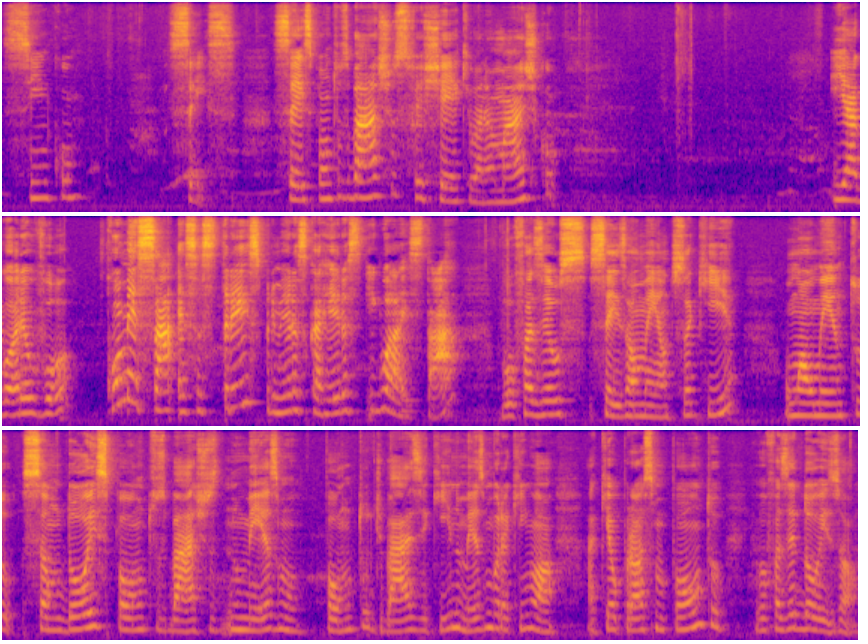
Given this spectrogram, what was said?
cinco, seis. Seis pontos baixos, fechei aqui o anel mágico. E agora eu vou começar essas três primeiras carreiras iguais, tá? Vou fazer os seis aumentos aqui. Um aumento são dois pontos baixos no mesmo ponto de base aqui, no mesmo buraquinho, ó. Aqui é o próximo ponto, eu vou fazer dois, ó.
